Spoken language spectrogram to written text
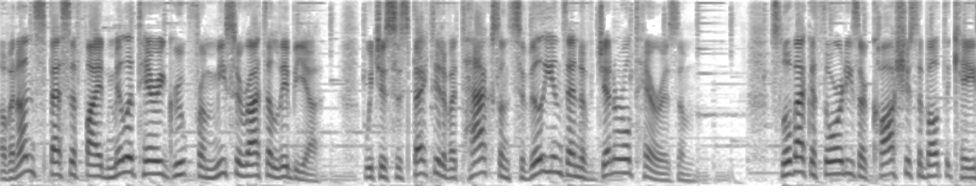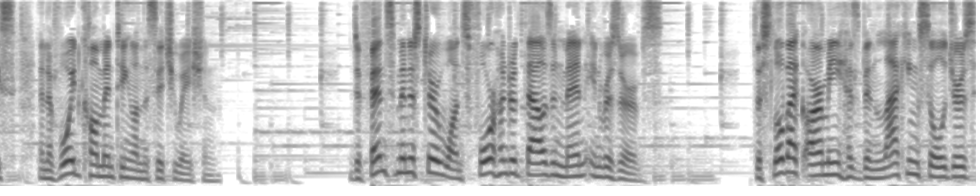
of an unspecified military group from Misurata, Libya, which is suspected of attacks on civilians and of general terrorism. Slovak authorities are cautious about the case and avoid commenting on the situation. Defense Minister wants 400,000 men in reserves. The Slovak army has been lacking soldiers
